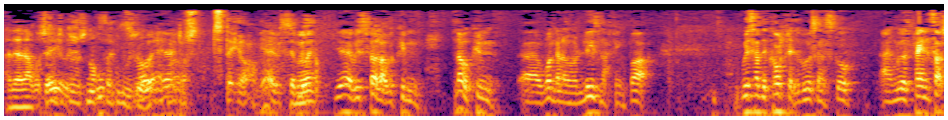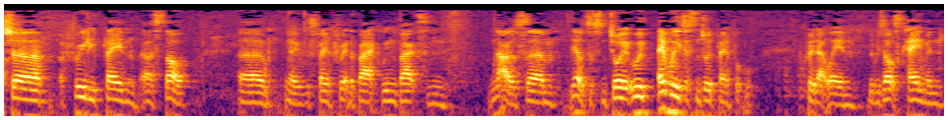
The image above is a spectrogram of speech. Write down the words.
And then that was it. It There was nothing. It was away. Yeah. Just stay on. Yeah, it was, Then we went- yeah, we just felt like we couldn't. No, we couldn't. Uh, weren't going to lose nothing, but we just had the confidence that we was going to score, and we were playing such a, a freely playing uh, style. Um, you know, we was playing three at the back, wing backs, and no, it was um, yeah, it was just enjoy. We, everybody just enjoyed playing football. Put it that way, and the results came, and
